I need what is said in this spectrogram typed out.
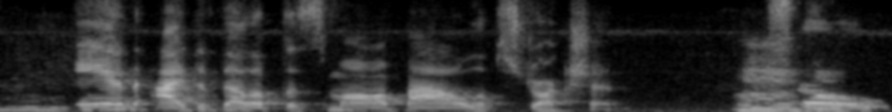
Mhm. and I developed a small bowel obstruction. Mhm. So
